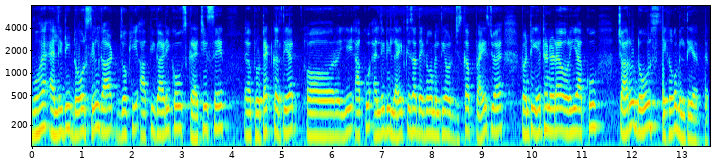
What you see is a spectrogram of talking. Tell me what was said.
वो है एलईडी डोर सिल गार्ड जो कि आपकी गाड़ी को स्क्रैचेस से प्रोटेक्ट करती है। और ये आपको एलईडी लाइट के साथ देखने को मिलती है और जिसका प्राइस जो है ट्वेंटी एट हंड्रेड है और ये आपको चारों डोर्स देखने को मिलती है।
